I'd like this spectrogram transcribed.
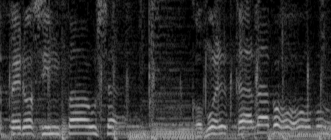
Pero sin pausa, como el calabobo.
